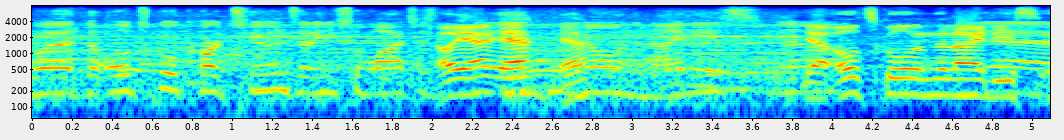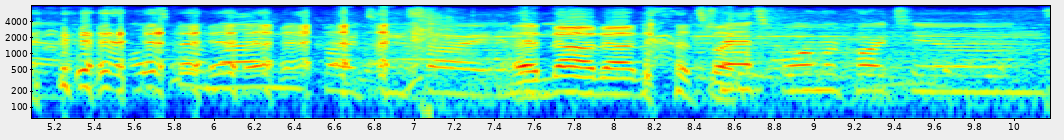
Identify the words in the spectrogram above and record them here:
but the old school cartoons that I used to watch as Oh, yeah, kid, yeah, you yeah. know, in the 90s. You know? yeah, old school in the 90s. Yeah, old school 90s cartoons, sorry. Uh, no, no, no, that's fine. Transformer cartoons.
